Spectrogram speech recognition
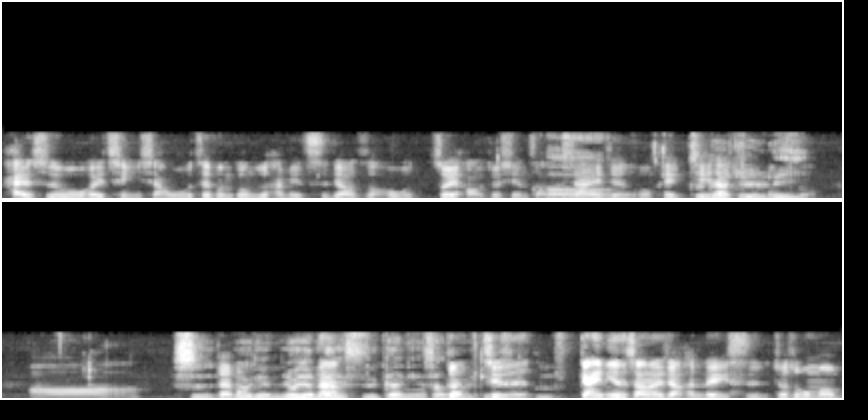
还是我会倾向我这份工作还没辞掉之后，我最好就先找到下一间我可以接下去的工作。哦，是，对吧？有点有点类似，概念上跟。其实概念上来讲很类似，就是我们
